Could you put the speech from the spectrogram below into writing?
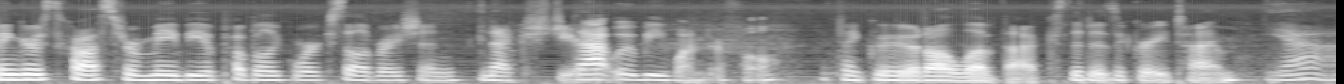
fingers crossed for maybe a public works celebration next year. that would be wonderful. I think we would all love that because it is a great time. Yeah.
